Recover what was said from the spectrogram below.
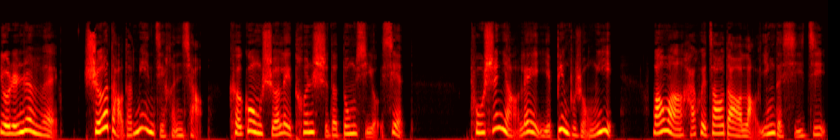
有人认为，蛇岛的面积很小，可供蛇类吞食的东西有限，捕食鸟类也并不容易，往往还会遭到老鹰的袭击。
